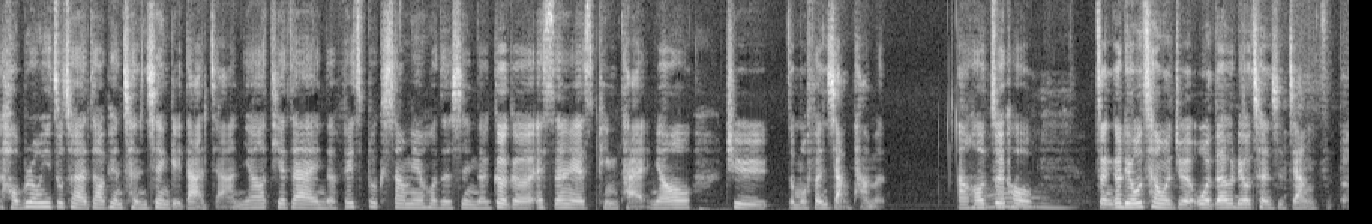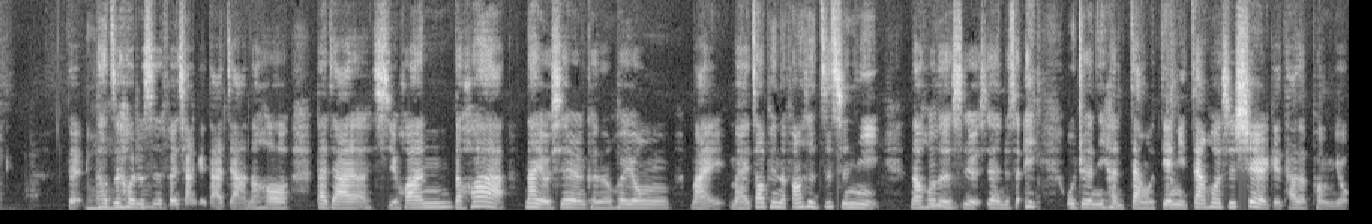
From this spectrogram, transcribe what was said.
好不容易做出来的照片呈现给大家？你要贴在你的 Facebook 上面，或者是你的各个 SNS 平台，你要去怎么分享他们？然后最后整个流程，我觉得我的流程是这样子的。对，到最后就是分享给大家，然后大家喜欢的话，那有些人可能会用买买照片的方式支持你，那或者是有些人就是哎，我觉得你很赞，我点你赞，或者是 share 给他的朋友。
